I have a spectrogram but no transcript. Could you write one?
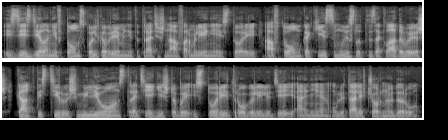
И здесь дело не в том, сколько времени ты тратишь на оформление историй, а в том, какие смыслы ты закладываешь, как тестируешь миллион стратегий, чтобы истории трогали людей, а не улетали в черную дыру.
